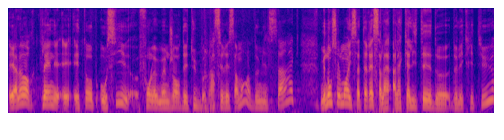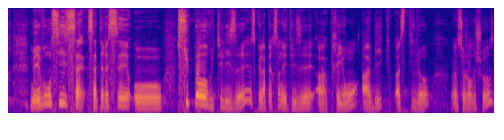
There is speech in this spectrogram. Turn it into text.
Et alors, Klein et, Taub aussi font le même genre d'études assez récemment, en 2005, mais non seulement ils s'intéressent à, la qualité de, l'écriture, mais ils vont aussi s'intéresser au support utilisé, est-ce que la personne a utilisé un crayon, un bic, un stylo, euh, ce genre de choses,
